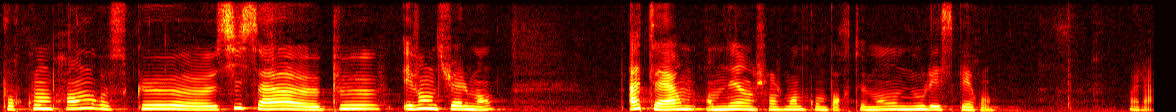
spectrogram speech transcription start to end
pour comprendre ce que, euh, si ça euh, peut éventuellement, à terme, emmener un changement de comportement, nous l'espérons. Voilà.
